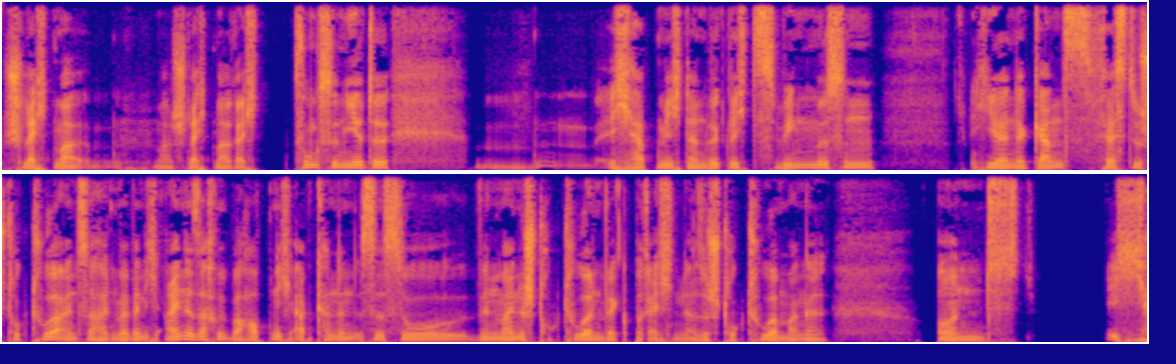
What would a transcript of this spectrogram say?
schlecht mal, mal schlecht mal recht funktionierte. Ich habe mich dann wirklich zwingen müssen, hier eine ganz feste Struktur einzuhalten, weil wenn ich eine Sache überhaupt nicht ab kann, dann ist es so, wenn meine Strukturen wegbrechen, also Strukturmangel. Und ich,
